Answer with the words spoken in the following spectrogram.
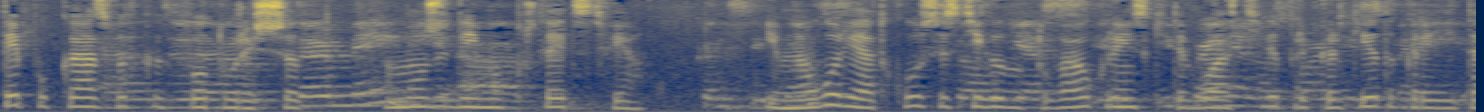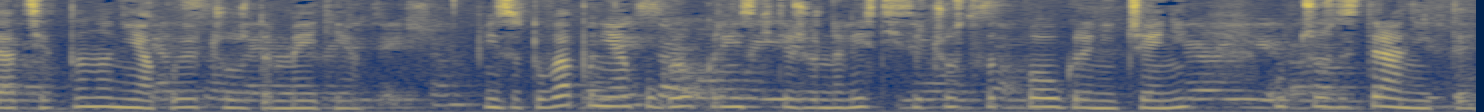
Те показват каквото решат, а може да има последствия. И много рядко се стига до това украинските власти да прекратят акредитацията на някоя чужда медия. И за това понякога украинските журналисти се чувстват по-ограничени от чуждестранните,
